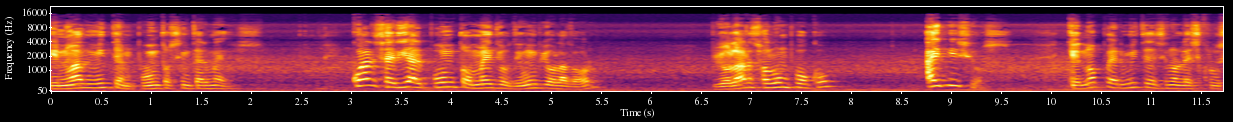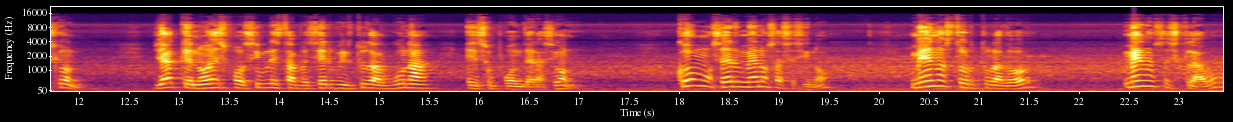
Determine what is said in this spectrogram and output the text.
y no admiten puntos intermedios. ¿Cuál sería el punto medio de un violador? ¿Violar solo un poco? Hay vicios que no permiten sino la exclusión, ya que no es posible establecer virtud alguna en su ponderación. ¿Cómo ser menos asesino? ¿Menos torturador? ¿Menos esclavo?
